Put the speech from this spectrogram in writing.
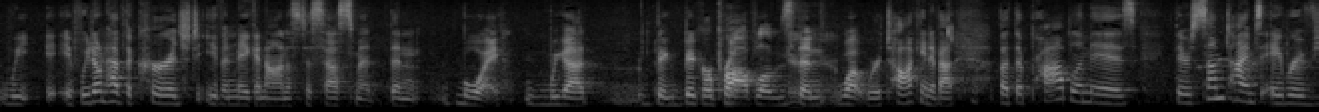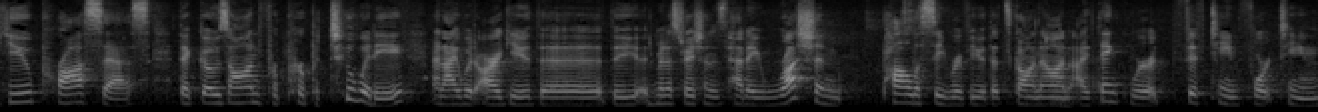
we, if we don't have the courage to even make an honest assessment, then boy, we got big, bigger problems than what we're talking about. But the problem is there's sometimes a review process that goes on for perpetuity, and I would argue the, the administration has had a Russian policy review that's gone on, I think we're at 15, 14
